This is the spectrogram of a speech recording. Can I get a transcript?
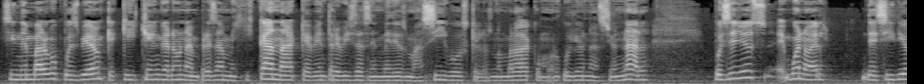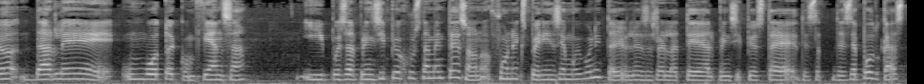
Sin embargo, pues vieron que Kitchen era una empresa mexicana, que había entrevistas en medios masivos, que los nombraba como orgullo nacional. Pues ellos, eh, bueno, él decidió darle un voto de confianza y pues al principio justamente eso, ¿no? Fue una experiencia muy bonita. Yo les relaté al principio este, de, este, de este podcast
